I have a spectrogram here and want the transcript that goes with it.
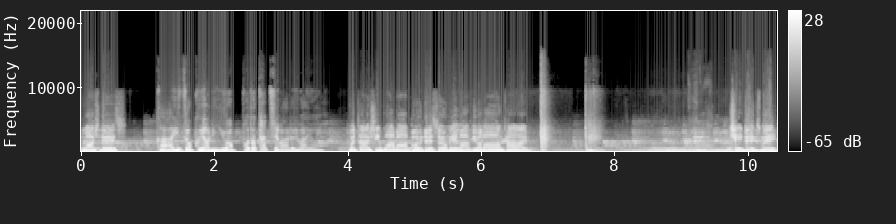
Watch this. 海賊よりよっぽど立ち悪いわよ。 Watashi waba budesu me love you long time. She digs me.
